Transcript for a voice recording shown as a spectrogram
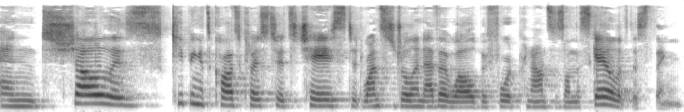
And Shell is keeping its cards close to its chest. It wants to drill another well before it pronounces on the scale of this thing.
